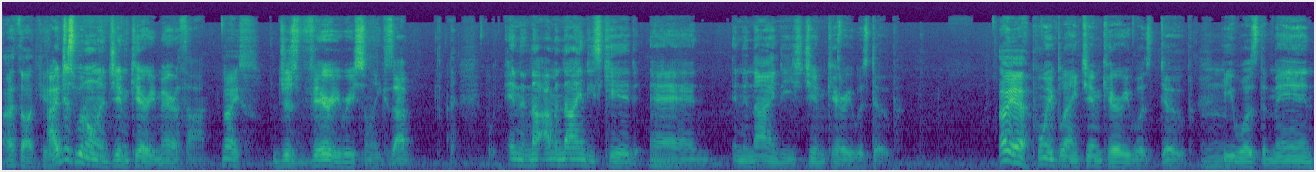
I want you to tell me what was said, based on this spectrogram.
I thought. Cable I just went on a Jim Carrey marathon nice. just very recently because I, in the I'm a '90s kid and in the '90s, Jim Carrey was dope. Oh yeah. Point blank, Jim Carrey was dope. Mm. He was the man,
